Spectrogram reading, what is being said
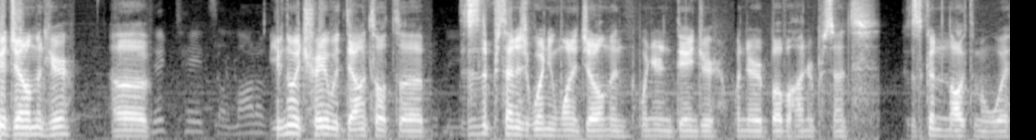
Good gentleman here. Uh, even though we traded with down tilt, uh, this is the percentage when you want a gentleman when you're in danger, when they're above 100%. Because it's going to knock them away.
